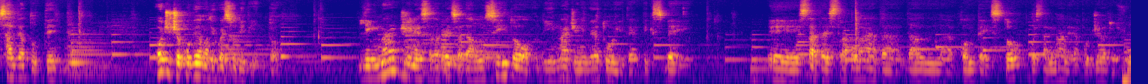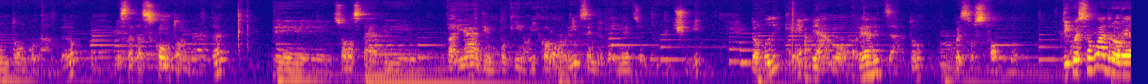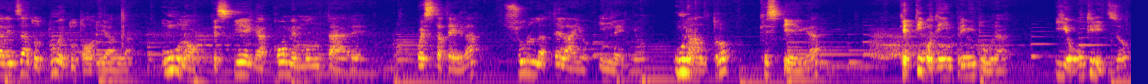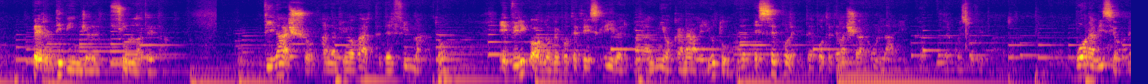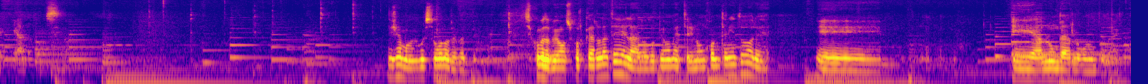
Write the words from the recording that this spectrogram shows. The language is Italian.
Salve a tutti! Oggi ci occupiamo di questo dipinto. L'immagine è stata presa da un sito di immagini gratuite, Pixbay. È stata estrapolata dal contesto, questo animale è appoggiato su un tronco d'albero, è stata scontornata, sono stati variati un pochino i colori, sempre per mezzo di un PC, dopodiché abbiamo realizzato questo sfondo. Di questo quadro ho realizzato due tutorial, uno che spiega come montare questa tela sul telaio in legno, un altro che spiega che tipo di imprimitura io utilizzo per dipingere sulla tela. Vi lascio alla prima parte del filmato e vi ricordo che potete iscrivervi al mio canale YouTube e se volete potete lasciare un like per questo filmato buona visione e alla prossima. Diciamo che questo colore va bene. Siccome dobbiamo sporcare la tela, lo dobbiamo mettere in un contenitore e, e allungarlo con un po' d'acqua.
